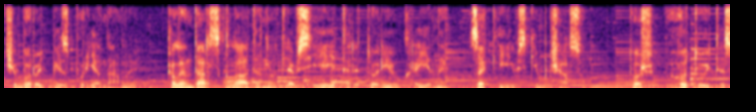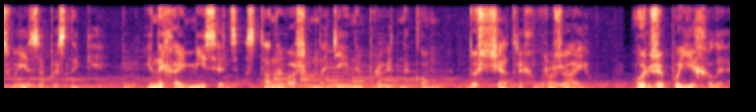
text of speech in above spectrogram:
чи боротьбі з бур'янами. Календар складено для всієї території України за київським часом. Тож готуйте свої записники, і нехай місяць стане вашим надійним провідником до щедрих врожаїв. Отже, поїхали.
